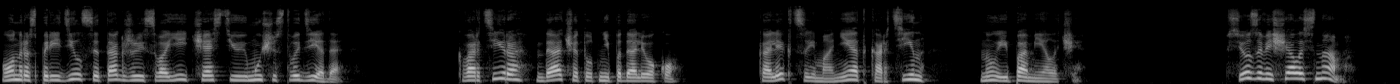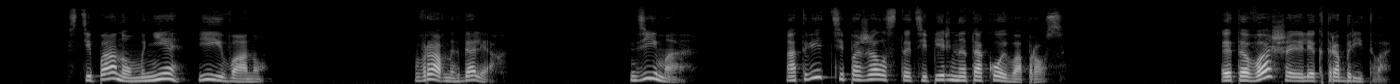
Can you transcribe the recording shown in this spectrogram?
он распорядился также и своей частью имущества деда. Квартира, дача тут неподалеку. Коллекции монет, картин, ну и по мелочи. Все завещалось нам. Степану, мне и Ивану. В равных долях. Дима, ответьте, пожалуйста, теперь на такой вопрос. Это ваша электробритва?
